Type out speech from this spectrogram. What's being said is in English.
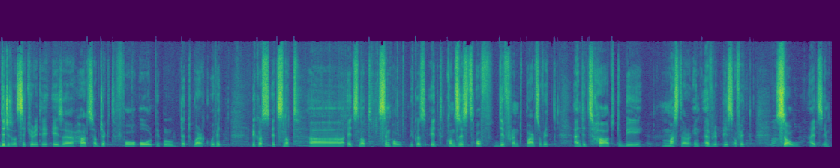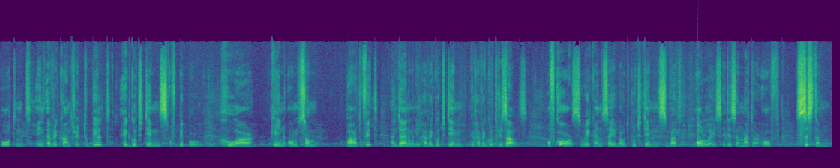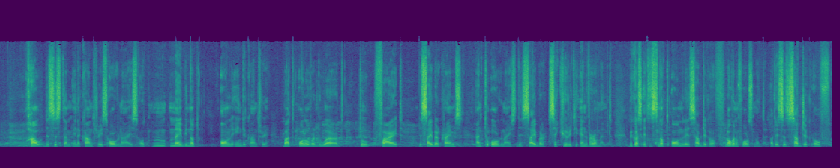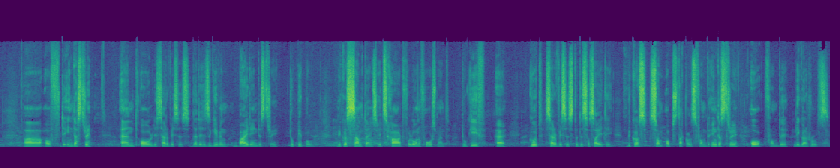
digital security is a hard subject for all people that work with it because it's not, uh, it's not simple because it consists of different parts of it and it's hard to be master in every piece of it. So it's important in every country to build a good teams of people who are keen on some part of it. And then when you have a good team, you have a good results. Of course, we can say about good teams, but always it is a matter of system, how the system in a country is organized, or maybe not only in the country, but all over the world to fight the cyber crimes and to organize the cyber security environment. Because it is not only a subject of law enforcement, but it's a subject of, uh, of the industry and all the services that is given by the industry to people. Because sometimes it's hard for law enforcement to give uh, good services to the society because some obstacles from the industry or from the legal rules.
